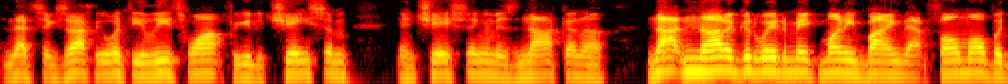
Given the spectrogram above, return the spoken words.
and that's exactly what the elites want for you to chase them. And chasing them is not gonna not not a good way to make money buying that FOMO. But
